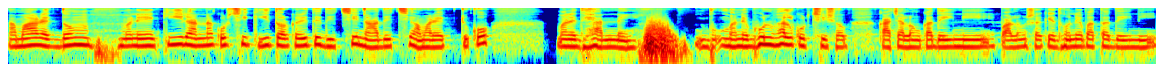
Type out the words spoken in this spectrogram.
আমার একদম মানে কি রান্না করছি, কি তরকারিতে দিচ্ছি, না দিচ্ছি, আমার একটুকু মানে ধ্যান নেই। মানে ভুলভাল করছি সব। কাঁচা লঙ্কা দেইনি, পালং শাকে ধনে পাতা দেইনি।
